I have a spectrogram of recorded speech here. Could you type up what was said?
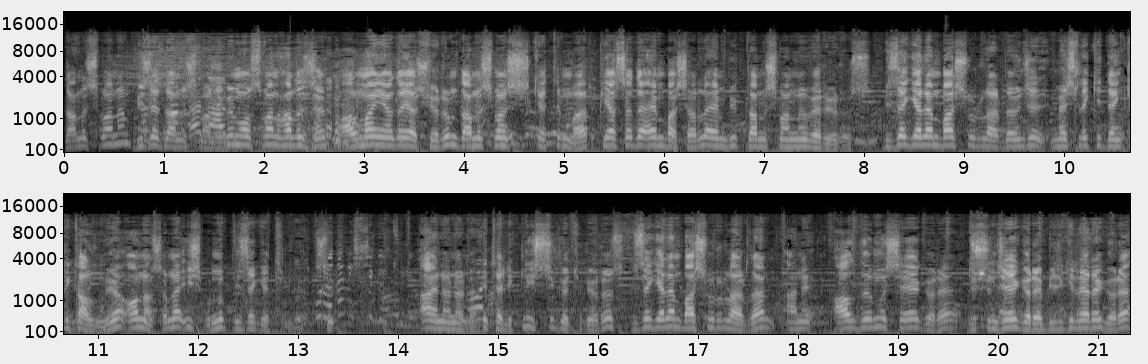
Danışmanım, bize danışmanım. İsmim Osman Halıcı. Almanya'da yaşıyorum. Danışman şirketim var. Piyasada en başarılı, en büyük danışmanlığı veriyoruz. Bize gelen başvurularda önce mesleki denklik alınıyor. Ondan sonra iş bulunup bize getiriliyor. Buradan işçi götürüyor. Aynen öyle. Nitelikli işçi götürüyoruz. Bize gelen başvurulardan hani aldığımız şeye göre, düşünceye göre, bilgilere göre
